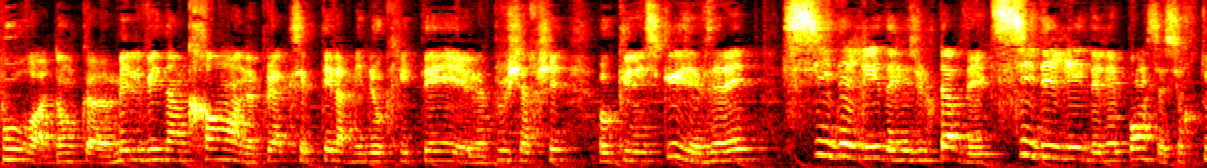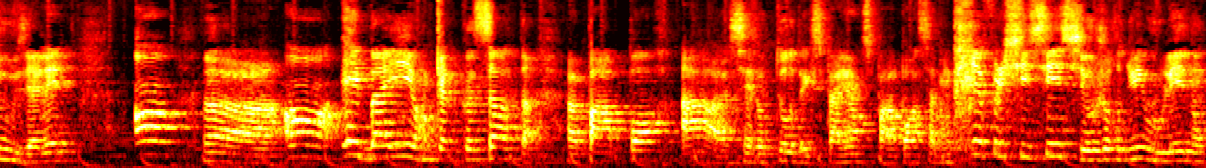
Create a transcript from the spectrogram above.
pour euh, donc euh, m'élever d'un cran, ne plus accepter la médiocrité et ne plus chercher aucune excuse. Et vous allez être sidéré des résultats, vous allez être sidéré des réponses et surtout vous allez être en, euh, ébahi en quelque sorte euh, par rapport à ces retours d'expérience par rapport à ça. Donc réfléchissez si aujourd'hui vous voulez donc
